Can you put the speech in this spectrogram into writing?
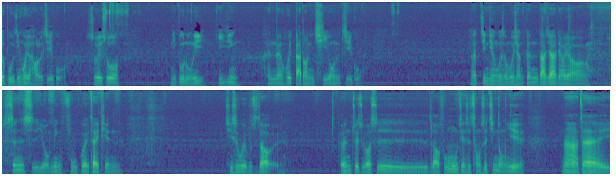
都不一定会有好的结果，所以说你不努力，一定很难会达到你期望的结果。那今天为什么会想跟大家聊聊生死有命，富贵在天？其实我也不知道诶，可能最主要是老夫目前是从事金融业，那在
